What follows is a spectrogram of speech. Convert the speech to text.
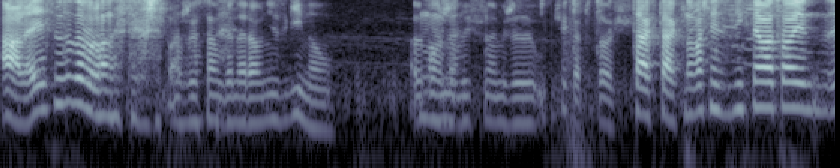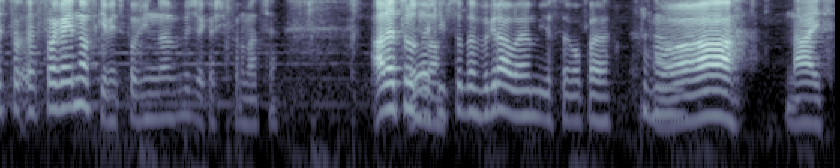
ale jestem zadowolony z tego, że padła. Może sam generał nie zginął. Ale Może. być przynajmniej, że ucieka czy coś. Tak, tak, no właśnie zniknęła cała jed- flaga jednostki, więc powinna być jakaś informacja. Ale trudno. Jakim cudem wygrałem, jestem OP. O, nice.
